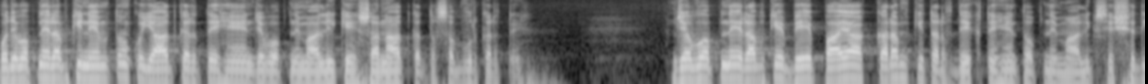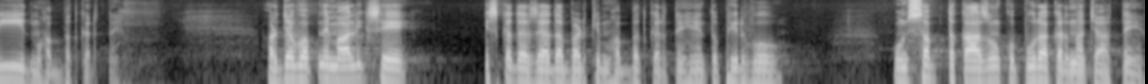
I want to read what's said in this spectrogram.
वो जब अपने रब की नेमतों को याद करते हैं, जब वो अपने मालिक के एहसानात का तसव्वुर करते हैं। जब वो अपने रब के बेपाया करम की तरफ़ देखते हैं तो अपने मालिक से शदीद मोहब्बत करते हैं। और जब वो अपने मालिक से इस कदर ज़्यादा बढ़ के मोहब्बत करते हैं तो फिर वो उन सब तकाज़ों को पूरा करना चाहते हैं।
